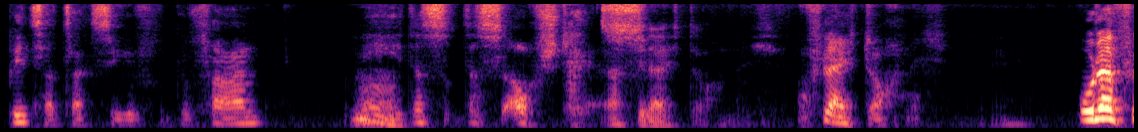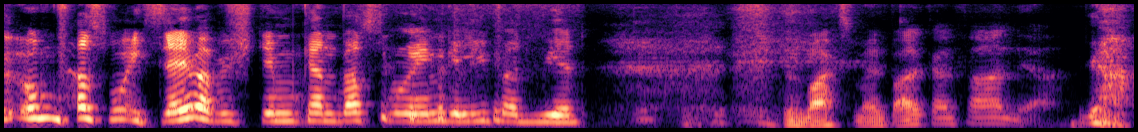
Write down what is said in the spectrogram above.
Pizzataxi gef- gefahren. Nee, Ah. das, das ist auch Ach, Stress. vielleicht doch nicht. Vielleicht doch nicht. Oder für irgendwas, wo ich selber bestimmen kann, was wohin geliefert wird. Du magst meinen Balkan fahren? Ja. Ja.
